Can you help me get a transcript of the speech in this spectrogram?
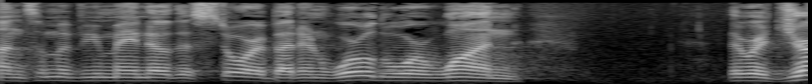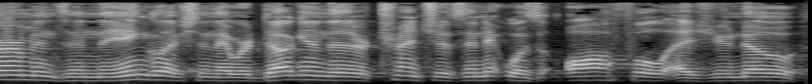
I, some of you may know this story, but in World War I, there were Germans and the English, and they were dug into their trenches, and it was awful. As you know,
